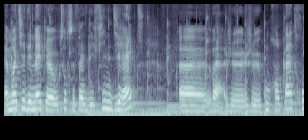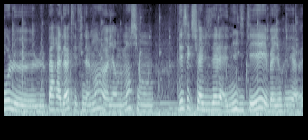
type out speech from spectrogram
la moitié des mecs autour se fassent des films directs. voilà, je, je comprends pas trop le, le paradoxe. Et finalement, il y a un moment, si on désexualiser la nudité, et ben, il y aurait euh,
